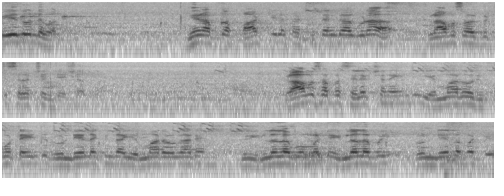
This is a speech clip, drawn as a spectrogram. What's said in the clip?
పేదోళ్ళే వాళ్ళు. నేను అప్పుడు పార్టీల ఖచ్చితంగా కూడా గ్రామసభ పెట్టి సెలక్షన్ చేశాను. గ్రామ సభ సెలక్షన్ అయింది ఎంఆర్ఓ రిపోర్ట్ అయింది. రెండేళ్ళ కింద ఎంఆర్ఓ గారే మీరు ఇళ్ళలో పోమంటే ఇళ్ళలో పోయి రెండేళ్ళ బట్టి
